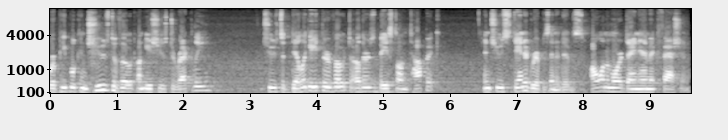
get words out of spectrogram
where people can choose to vote on issues directly, choose to delegate their vote to others based on topic, and choose standard representatives, all in a more dynamic fashion.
